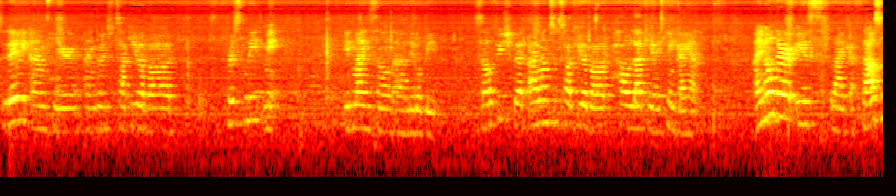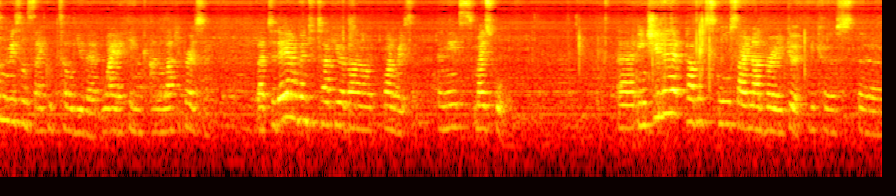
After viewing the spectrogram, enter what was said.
today I'm here, I'm going to talk to you about, firstly, me. It might sound a little bit selfish, but I want to talk to you about how lucky I think I am. I know there is like a thousand reasons I could tell you that why I think I'm a lucky person. But today I'm going to talk to you about one reason, and it's my school. Uh, in Chile, public schools are not very good because the,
